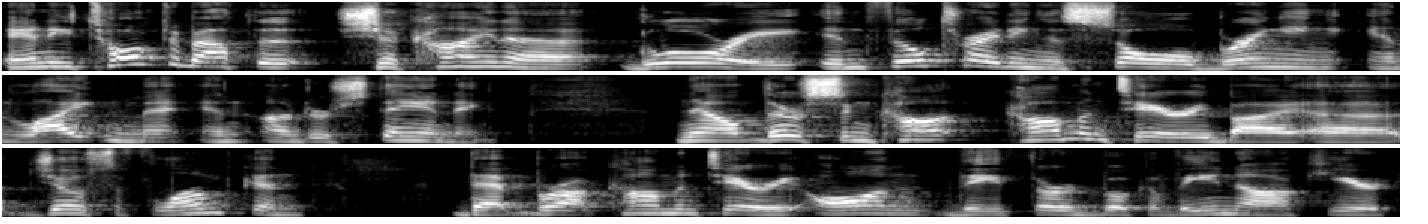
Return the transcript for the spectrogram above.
and he talked about the Shekinah glory infiltrating his soul, bringing enlightenment and understanding. Now, there's some co- commentary by uh, Joseph Lumpkin that brought commentary on the third book of Enoch here,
